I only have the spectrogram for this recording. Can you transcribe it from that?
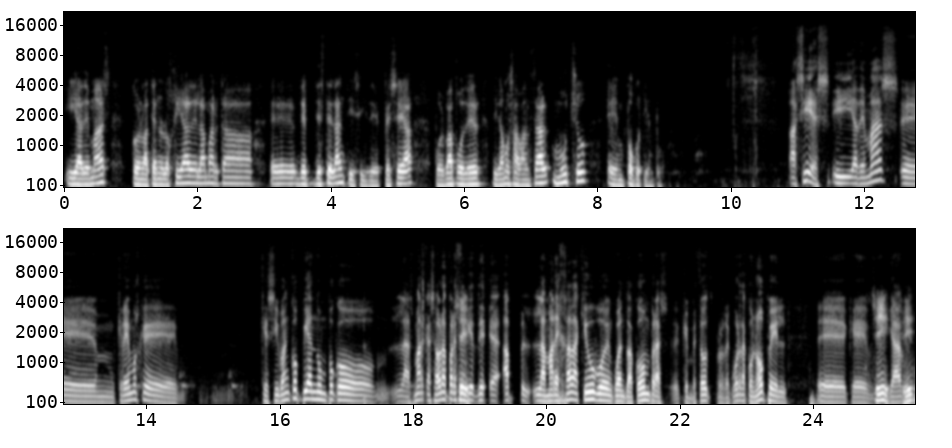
y además con la tecnología de la marca eh, de, Stellantis y de PSA, pues va a poder, digamos, avanzar mucho en poco tiempo. Así es, y además eh, creemos que que si van copiando un poco las marcas, ahora parece que eh, la marejada que hubo en cuanto a compras, eh, que empezó, recuerda, con Opel, eh, que ya pues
